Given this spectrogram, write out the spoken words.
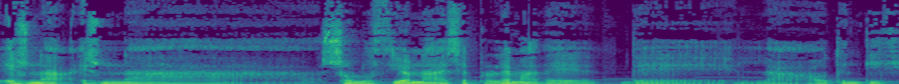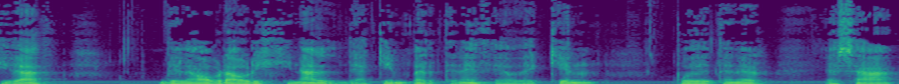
es una, es una solución a ese problema de, de la autenticidad de la obra original, de a quién pertenece o de quién puede tener esa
